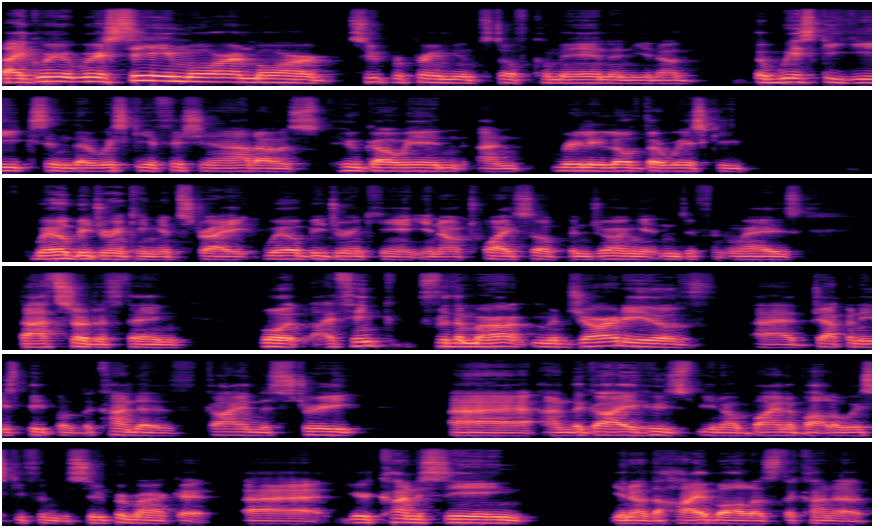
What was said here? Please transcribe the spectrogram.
like we're we're seeing more and more super premium stuff come in, and you know, the whiskey geeks and the whiskey aficionados who go in and really love their whiskey will be drinking it straight, will be drinking it, you know, twice up, enjoying it in different ways, that sort of thing. But I think for the majority of uh, Japanese people, the kind of guy in the street uh, and the guy who's you know buying a bottle of whiskey from the supermarket, uh, you're kind of seeing you know the highball as the kind of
